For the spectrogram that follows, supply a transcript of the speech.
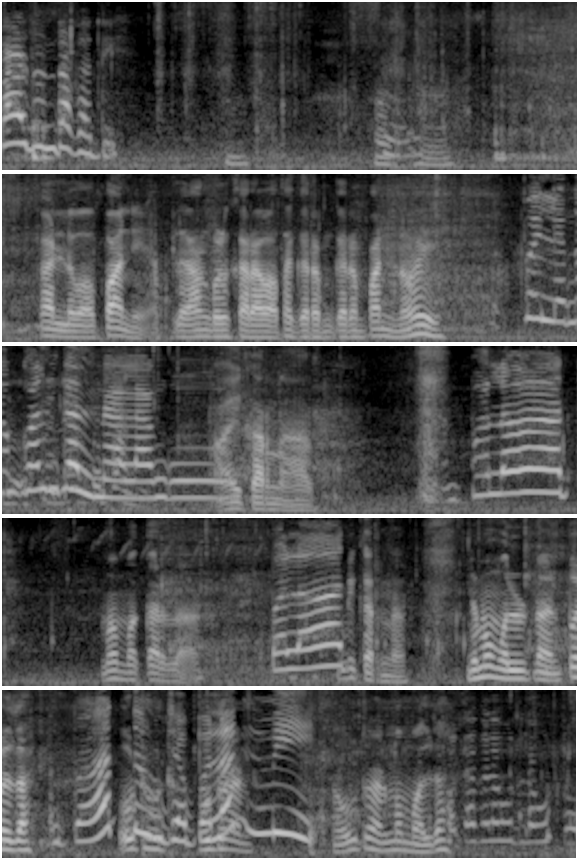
काढून टाका ती. काढलं बा पाणी. आपलं आंघोळ करावं आता गरम गरम पाणी नव्हे पहिले ना कोण करणार अंघोळ आई करणार. पलत मम्मा करणार. पलत मी करणार. जे मम्मा लुटणार पळ जा. पलत उठ, उठ, तुमच्या उठ. मी. हा, उठणार मम्माला जा. उठलं उठू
